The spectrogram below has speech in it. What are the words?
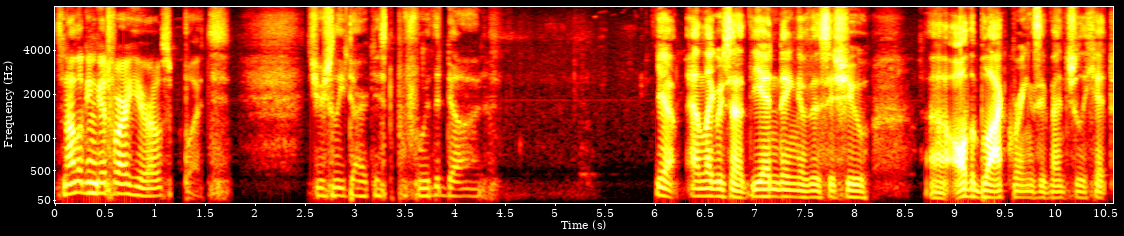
it's not looking good for our heroes, but it's usually darkest before the dawn. Yeah. And like we said, at the ending of this issue, uh, all the black rings eventually hit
